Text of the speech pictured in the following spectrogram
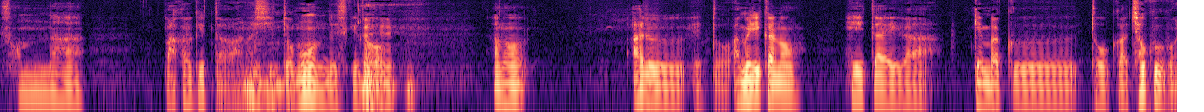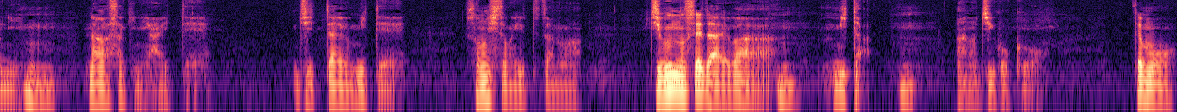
そんな馬鹿げた話と思うんですけど、えあのある、えっと、アメリカの兵隊が原爆投下直後に長崎に入って実態を見てその人が言ってたのは自分の世代はうん。見た、うん。あの地獄を。でも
